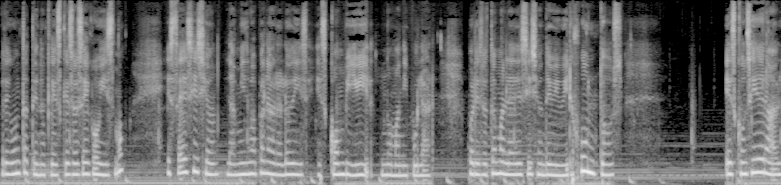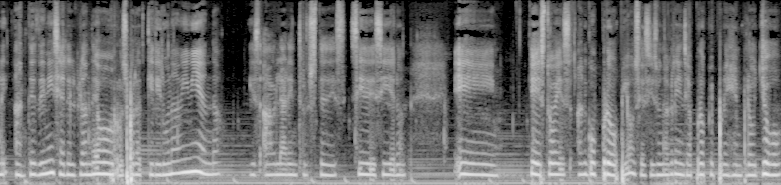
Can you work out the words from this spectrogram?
pregúntate, ¿no crees que eso es egoísmo? Esta decisión, la misma palabra lo dice, es convivir, no manipular. Por eso tomar la decisión de vivir juntos es considerable antes de iniciar el plan de ahorros para adquirir una vivienda, es hablar entre ustedes si decidieron eh, que esto es algo propio, o sea, si es una creencia propia, por ejemplo, yo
